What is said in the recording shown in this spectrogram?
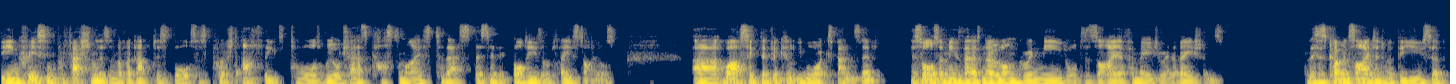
the increasing professionalism of adaptive sports has pushed athletes towards wheelchairs customized to their specific bodies and playstyles. Uh, while significantly more expensive, this also means there's no longer a need or desire for major innovations. This has coincided with the use of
